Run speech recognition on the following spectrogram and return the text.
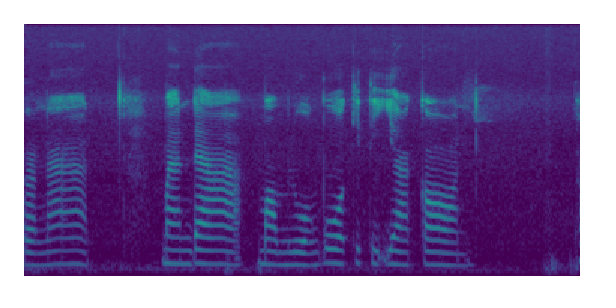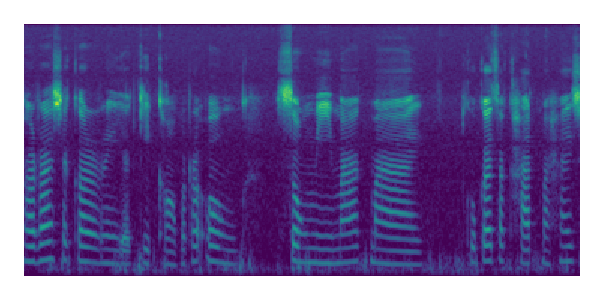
รนาถมารดา หม่อมหลวงบัวกิติยากร พระราชกรณียกิจของพระองค์ทรงมีมากมายครูก็จะคัดมาให้เฉ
